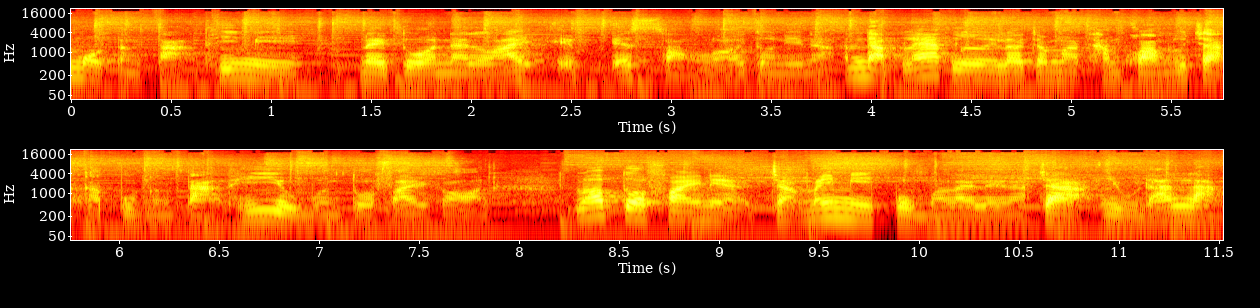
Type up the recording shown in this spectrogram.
โหมดต่างๆ ที่มีในตัว n a n l i g h t FS 200 ตัวนี้นะ อันดับแรกเลยเราจะมาทำความรู้จักกับปุ่มต่างๆ ที่อยู่บนตัวไฟก่อน รอบตัวไฟเนี่ยจะไม่มีปุ่มอะไรเลยนะ จะอยู่ด้านหลัง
